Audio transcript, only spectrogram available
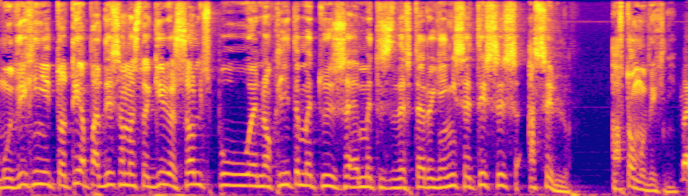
Μου δείχνει το τι απαντήσαμε στον κύριο Σόλτς που ενοχλείται με, τους, ε, με τις δευτερογενείς αιτήσει ασύλου. Αυτό μου δείχνει. Μα,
